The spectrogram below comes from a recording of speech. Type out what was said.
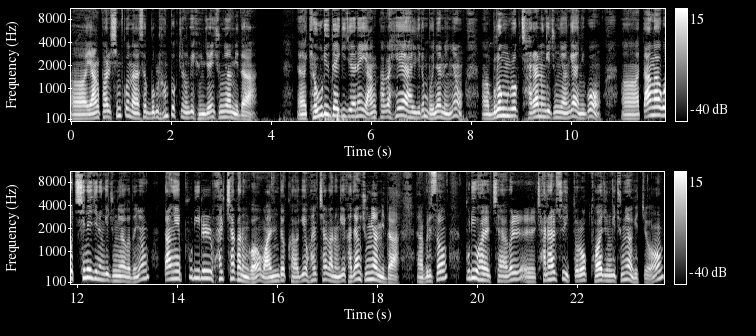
어, 양파를 심고 나서 물을 흠뻑 주는 게 굉장히 중요합니다. 어, 겨울이 되기 전에 양파가 해야 할 일은 뭐냐면요. 어, 무럭무럭 자라는 게 중요한 게 아니고 어, 땅하고 친해지는 게 중요하거든요. 땅의 뿌리를 활착하는 거 완벽하게 활착하는 게 가장 중요합니다. 아, 그래서 뿌리 활착을 잘 할 수 있도록 도와주는 게 중요하겠죠.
